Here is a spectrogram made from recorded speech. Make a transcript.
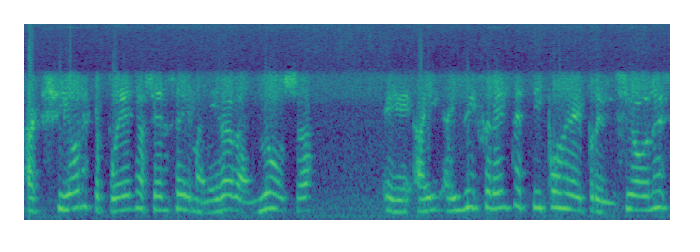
acciones que pueden hacerse de manera dañosa. Eh, hay, hay diferentes tipos de previsiones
